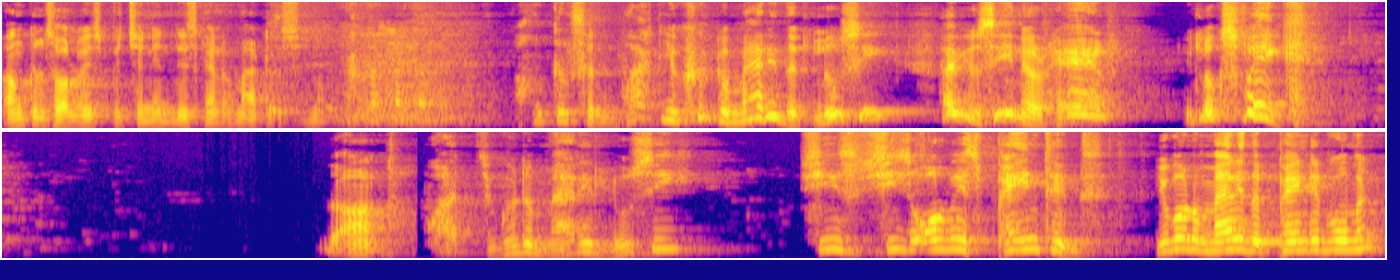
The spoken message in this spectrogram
uncles always pitch in in these kind of matters, you know. uncle said, What? You going to marry that Lucy? Have you seen her hair? It looks fake. The aunt, what, you're going to marry Lucy? She's… she's always painted. You're going to marry the painted woman?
